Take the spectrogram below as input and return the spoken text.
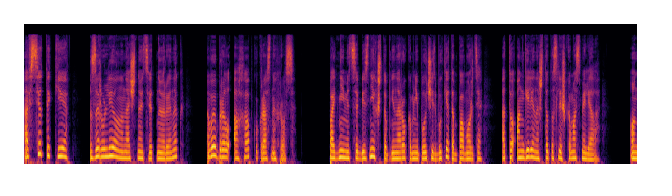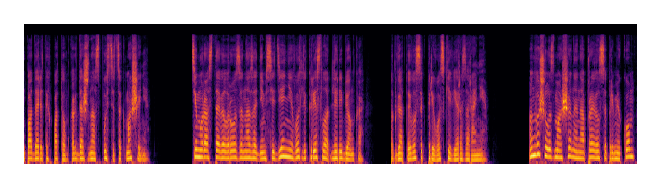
А все-таки зарулил на ночной цветной рынок, выбрал охапку красных роз. Поднимется без них, чтобы ненароком не получить букетом по морде, а то Ангелина что-то слишком осмелела. Он подарит их потом, когда жена спустится к машине. Тимур оставил розы на заднем сиденье возле кресла для ребенка. Подготовился к перевозке Веры заранее. Он вышел из машины и направился прямиком к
